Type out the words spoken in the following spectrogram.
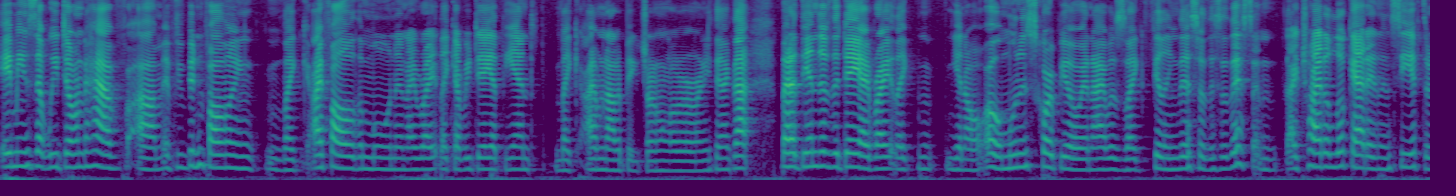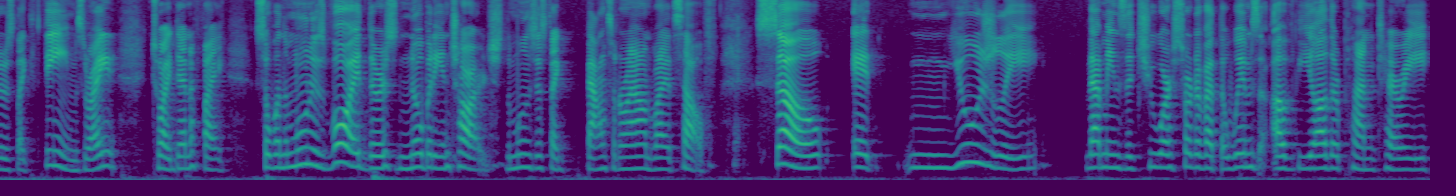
it means that we don't have um if you've been following like i follow the moon and i write like every day at the end like i'm not a big journaler or anything like that. But at the end of the day i write like you know oh moon in scorpio and i was like feeling this or this or this. And i try to look at it and see if there's like themes right to identify. So when the moon is void there's nobody in charge. The moon's just like bouncing around by itself. So it mm, usually that means that you are sort of at the whims of the other planetary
